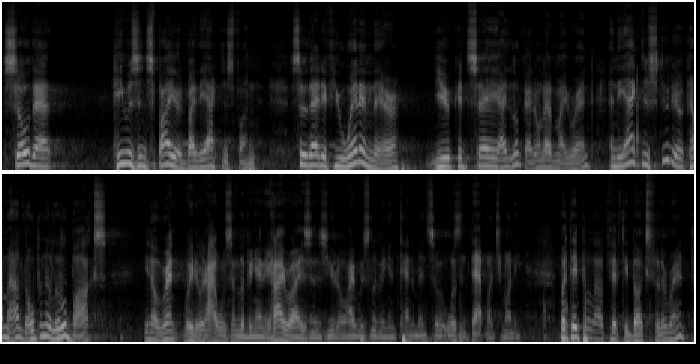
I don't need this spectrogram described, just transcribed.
so that he was inspired by the Actors Fund, so that if you went in there, you could say, I, look, I don't have my rent. And the Actors Studio come out, open a little box. You know, rent, wait, I wasn't living in any high rises, you know, I was living in tenements, so it wasn't that much money. But they pull out 50 bucks for the rent.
